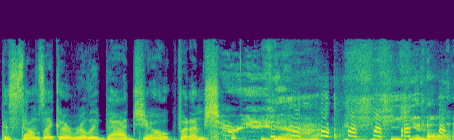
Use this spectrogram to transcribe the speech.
This sounds like a really bad joke, but I'm sure. yeah. you know what?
